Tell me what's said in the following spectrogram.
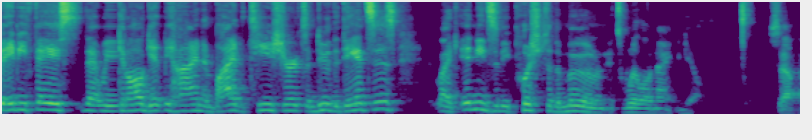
baby face that we can all get behind and buy the t-shirts and do the dances, like it needs to be pushed to the moon. It's Willow Nightingale. So,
